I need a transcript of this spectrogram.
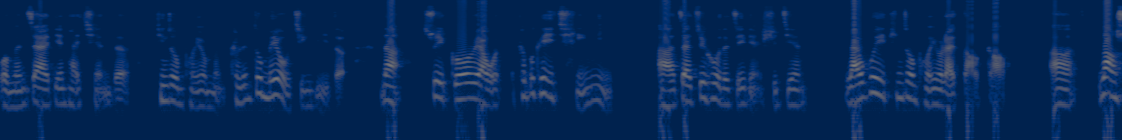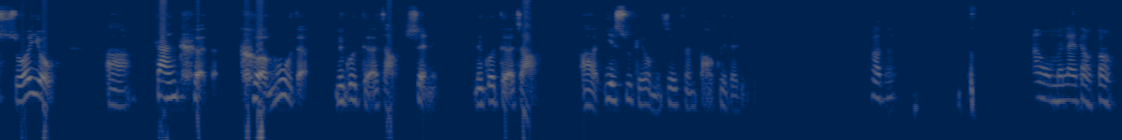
我们在电台前的。听众朋友们可能都没有经历的，那所以 Gloria，我可不可以请你啊、呃，在最后的这一点时间，来为听众朋友来祷告啊、呃，让所有啊、呃、干渴的、渴慕的，能够得着圣灵，能够得着啊、呃、耶稣给我们这份宝贵的礼物。好的，那我们来祷告。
